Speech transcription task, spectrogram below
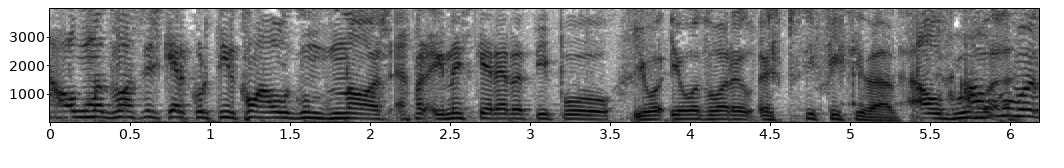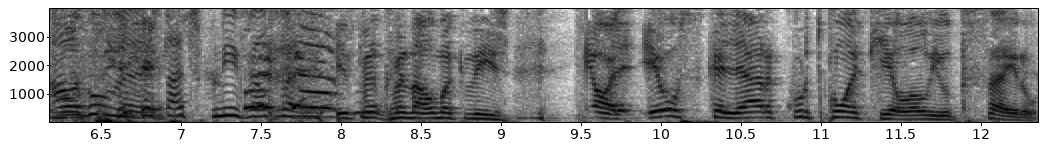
Alguma de vocês quer curtir com algum de nós? Repara, Nem sequer era tipo. Eu, eu adoro a especificidade. Alguma. Alguma de Alguma vocês. está disponível para. E de repente há uma que diz: Olha, eu se calhar curto com aquele ali, o terceiro,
